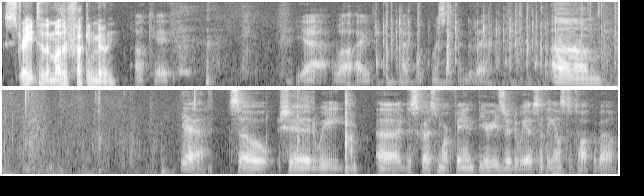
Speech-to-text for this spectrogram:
Straight to the motherfucking moon. Okay. yeah, well, I I've worked myself into that. Um. Yeah. So should we uh, discuss more fan theories, or do we have something else to talk about?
